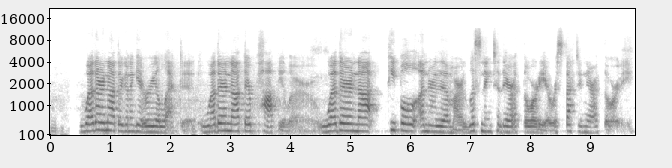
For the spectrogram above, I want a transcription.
mm-hmm. whether or not they're going to get reelected, whether or not they're popular, whether or not people under them are listening to their authority or respecting their authority,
